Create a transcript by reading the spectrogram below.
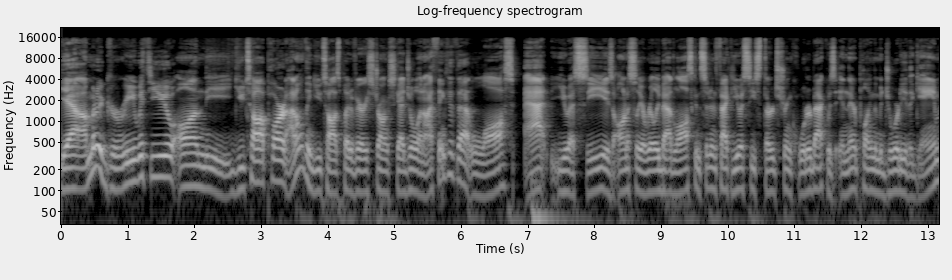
Yeah, I'm going to agree with you on the Utah part. I don't think Utah has played a very strong schedule, and I think that that loss at USC is honestly a really bad loss, considering the fact USC's third string quarterback was in there playing the majority of the game.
